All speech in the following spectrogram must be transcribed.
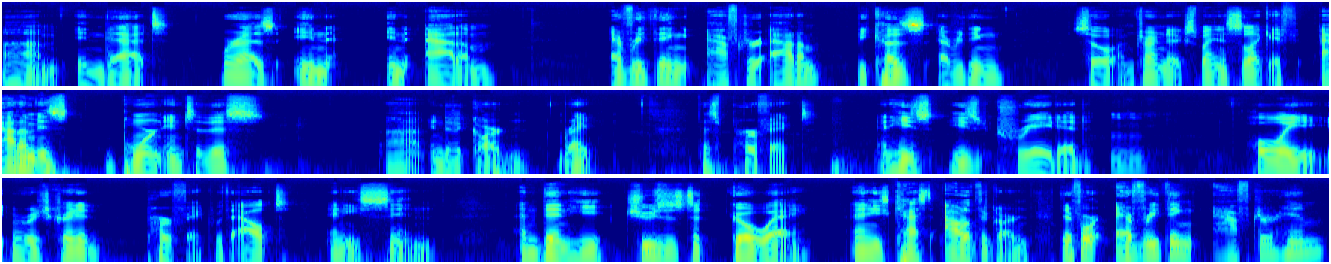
um, in that whereas in in Adam everything after Adam because everything. So I'm trying to explain this. So like, if Adam is born into this, uh, into the garden, right? That's perfect, and he's he's created Mhm. holy, or he's created perfect without any sin, and then he chooses to go away, and he's cast out of the garden. Therefore, everything after him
